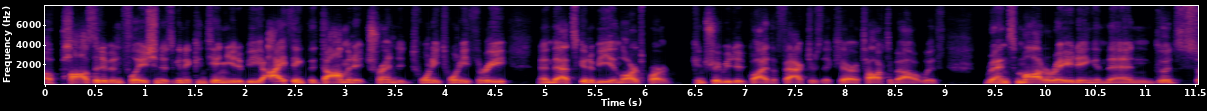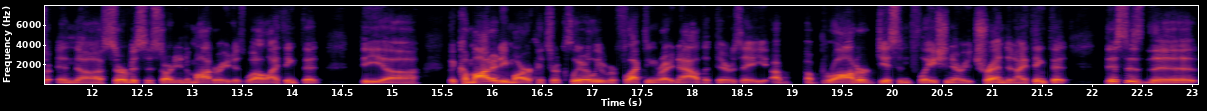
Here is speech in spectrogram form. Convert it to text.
of positive inflation is going to continue to be, I think, the dominant trend in 2023, and that's going to be in large part contributed by the factors that Kara talked about with rents moderating and then goods and uh, services starting to moderate as well. I think that the uh, the commodity markets are clearly reflecting right now that there's a, a, a broader disinflationary trend, and I think that this is the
